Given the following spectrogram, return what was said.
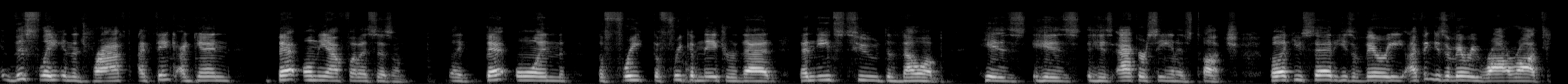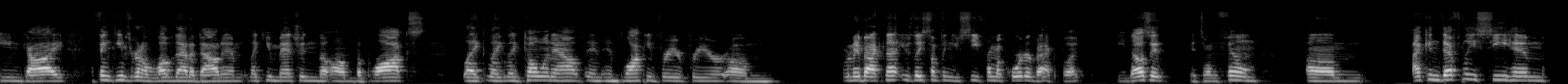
this late in the draft, I think again, bet on the athleticism, like bet on the freak, the freak of nature that that needs to develop his his his accuracy and his touch. But like you said, he's a very I think he's a very rah rah team guy. I think teams are gonna love that about him. Like you mentioned, the um the blocks like like like going out and, and blocking for your for your um running back. Not usually something you see from a quarterback, but he does it. It's on film. Um, I can definitely see him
